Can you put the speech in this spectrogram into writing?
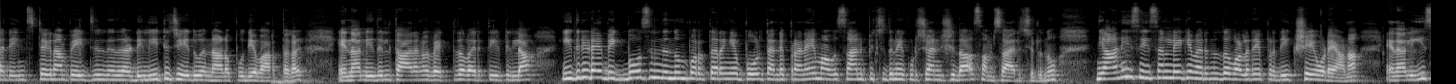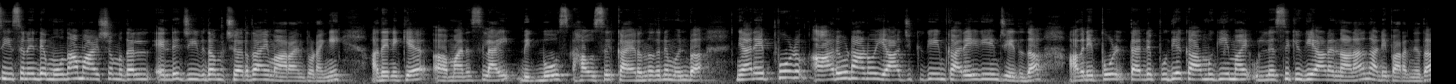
തന്റെ ഇൻസ്റ്റഗ്രാം പേജിൽ നിന്ന് ഡിലീറ്റ് ചെയ്തു എന്നാണ് പുതിയ വാർത്തകൾ. എന്നാൽ ഇതിൽ താരങ്ങൾ വ്യക്തത വരുത്തിയിട്ടില്ല. ഇതിനിടെ ബിഗ് ബോസിൽ നിന്നും പുറത്തിറങ്ങിയപ്പോൾ തന്റെ പ്രണയം അവസാനിപ്പിച്ചതിനെ കുറിച്ച് അൻഷിത സംസാരിച്ചിരുന്നു. ഞാൻ ഈ സീസണിലേക്ക് വരുന്നത് വളരെ പ്രതീക്ഷയോടെയാണ്. എന്നാൽ ഈ സീസണിന്റെ മൂന്നാം ആഴ്ച മുതൽ എന്റെ ജീവിതം ചെറുതായി മാറാൻ തുടങ്ങി. അതെനിക്ക് മനസ്സിലായി. ബിഗ് ബോസ് ഹൗസിൽ കയറുന്നതിന് മുൻപ് ഞാൻ എപ്പോഴും ആരോടാണോ യാചിക്കുകയും കരയുകയും ചെയ്തത് അവനിപ്പോൾ തന്റെ പുതിയ കാമുകിയുമായി ഉല്ലസിക്കുകയാണെന്നാണ് നടി പറഞ്ഞത്.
